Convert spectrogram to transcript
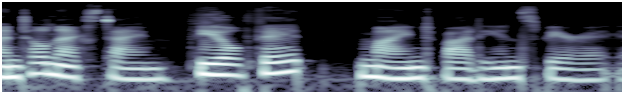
Until next time, feel fit, mind, body, and spirit.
